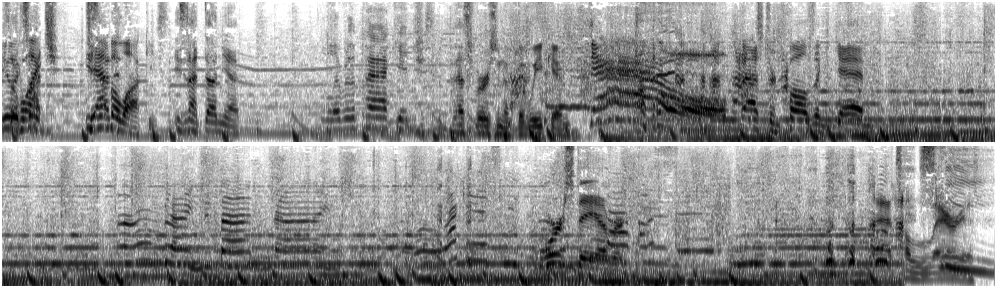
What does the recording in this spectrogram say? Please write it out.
He So looks watch. like He's not- Jabberwockies. he's not done yet. deliver the package The best version of the weekend. Oh, bastard falls again. Worst day ever. That's hilarious.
